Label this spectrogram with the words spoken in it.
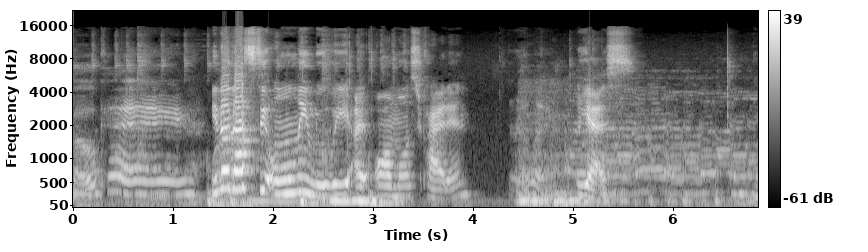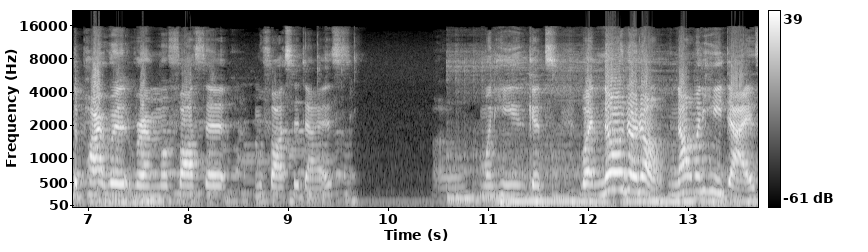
okay. You know, that's the only movie I almost cried in. Really? Yes. The part where, where Mufasa Mufasa dies. Oh. When he gets when no no no not when he dies.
